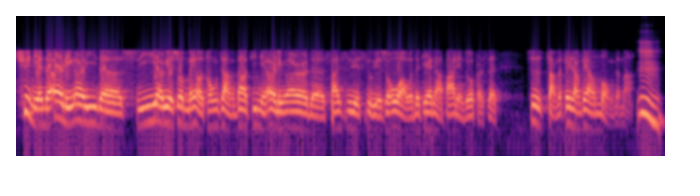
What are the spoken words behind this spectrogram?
去年的二零二一的十一二月说没有通胀，到今年二零二二的三四月四五月说哇，我的天呐，八点多 percent。是涨得非常非常猛的嘛？嗯，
